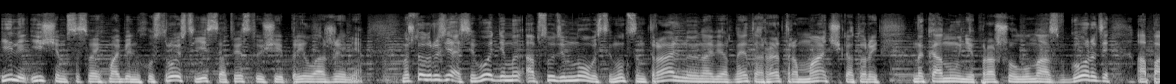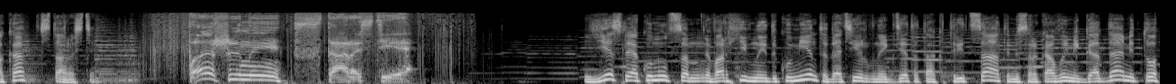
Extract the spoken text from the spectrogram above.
Или ищем со своих мобильных устройств, есть соответствующие приложения. Ну что, друзья, сегодня мы обсудим новости. Ну, центральную, наверное, это ретро-матч, который накануне прошел у нас в городе городе, а пока старости. Пашины старости. Если окунуться в архивные документы, датированные где-то так 30-ми, 40-ми годами, то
